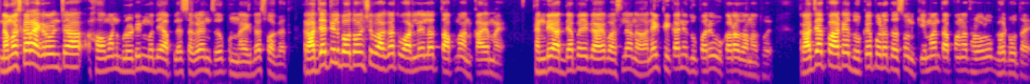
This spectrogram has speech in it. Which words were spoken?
नमस्कार अॅग्रोनच्या हवामान बुलेटिनमध्ये आपल्या सगळ्यांचं पुन्हा एकदा स्वागत. राज्यातील बहुतांशी भागात वाढलेलं तापमान कायम आहे. थंडी अद्यापही गायब असल्यानं अनेक ठिकाणी दुपारी उकाडा जाणवतोय. राज्यात पहाटे धोके पडत असून किमान तापमानात हळूहळू घट होत आहे.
